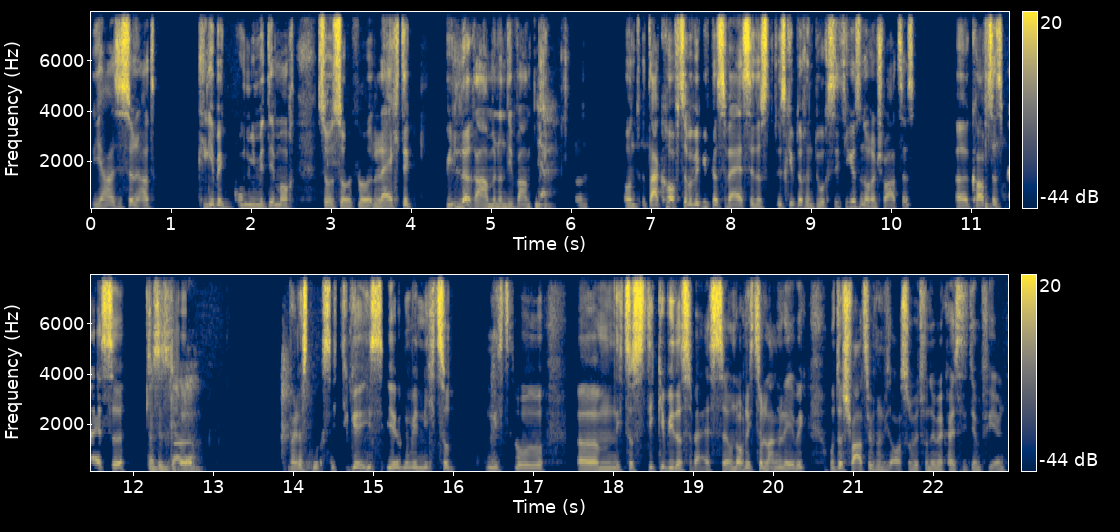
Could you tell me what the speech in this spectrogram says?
Ja, es ist so eine Art Klebegummi, mit dem auch so, so, so leichte Bilderrahmen an die Wand ja. Und da kauft es aber wirklich das Weiße. Das, es gibt auch ein durchsichtiges und auch ein schwarzes. Äh, kauft das Weiße. Das ist geil, äh, ja. Weil das Durchsichtige ist irgendwie nicht so, nicht so, ähm, nicht so sticky wie das Weiße und auch nicht so langlebig. Und das Schwarze habe ich noch nicht ausprobiert, von dem her kann ich es nicht empfehlen.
